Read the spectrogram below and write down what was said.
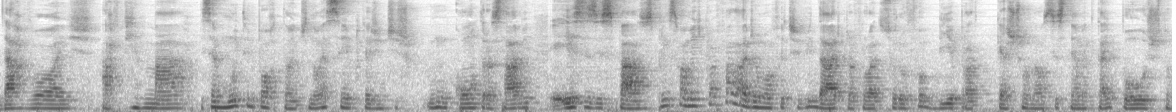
dar voz, afirmar. Isso é muito importante. Não é sempre que a gente encontra, sabe, esses espaços, principalmente para falar de homofetividade, para falar de sorofobia, para questionar o sistema que está imposto.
